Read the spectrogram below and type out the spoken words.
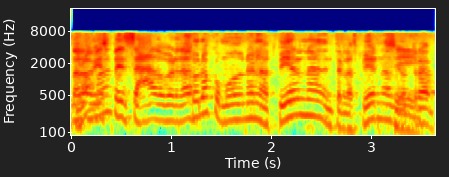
No lo habías más, pensado, ¿verdad? Solo acomodo una en la pierna, entre las piernas Sí. y otra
